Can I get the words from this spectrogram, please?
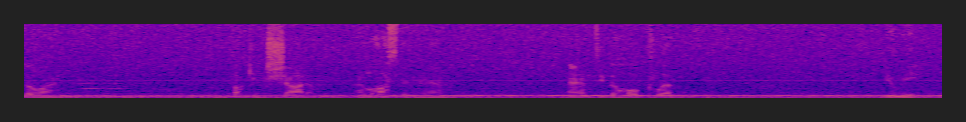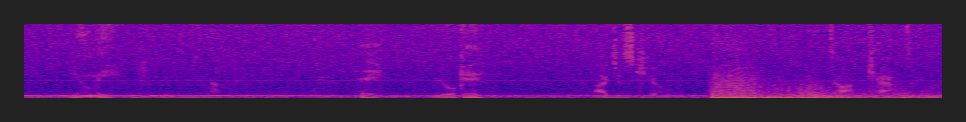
So I fucking shot him. I lost it, man. I emptied the whole clip. Yumi. Yumi. Hey, you okay? I just killed top captain of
